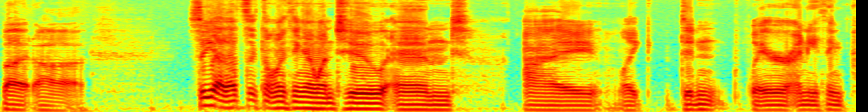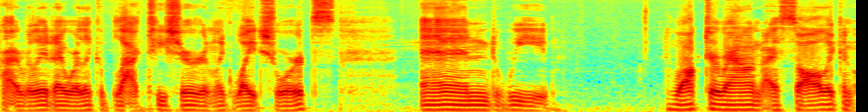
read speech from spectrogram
But uh so yeah, that's like the only thing I went to and I like didn't wear anything pride related. I wore like a black t-shirt and like white shorts and we walked around. I saw like an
